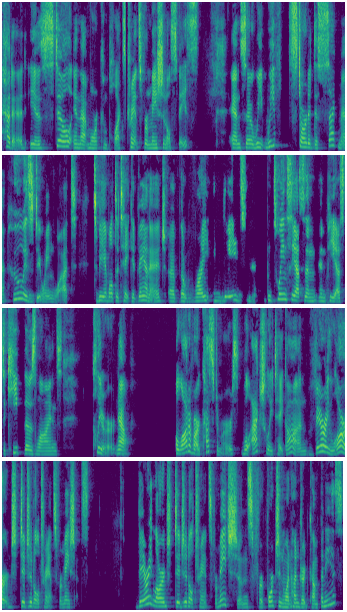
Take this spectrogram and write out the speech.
headed is still in that more complex transformational space. And so we, we've started to segment who is doing what to be able to take advantage of the right engagement between CS and, and PS to keep those lines clearer. Now, a lot of our customers will actually take on very large digital transformations. Very large digital transformations for Fortune 100 companies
